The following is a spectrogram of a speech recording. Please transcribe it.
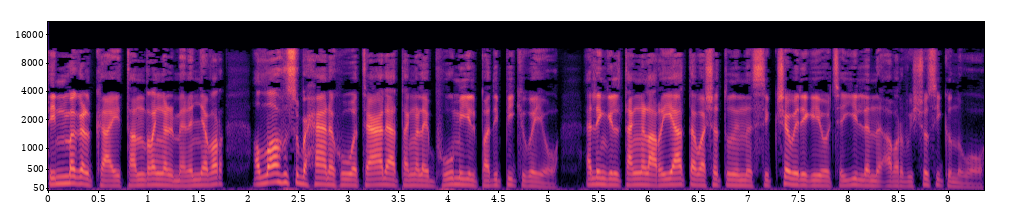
തിന്മകൾക്കായി തന്ത്രങ്ങൾ മെനഞ്ഞവർ അള്ളാഹുസുബഹാനഹൂവ ചാല തങ്ങളെ ഭൂമിയിൽ പതിപ്പിക്കുകയോ അല്ലെങ്കിൽ തങ്ങളറിയാത്ത വശത്തുനിന്ന് ശിക്ഷ വരികയോ ചെയ്യില്ലെന്ന് അവർ വിശ്വസിക്കുന്നുവോ?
